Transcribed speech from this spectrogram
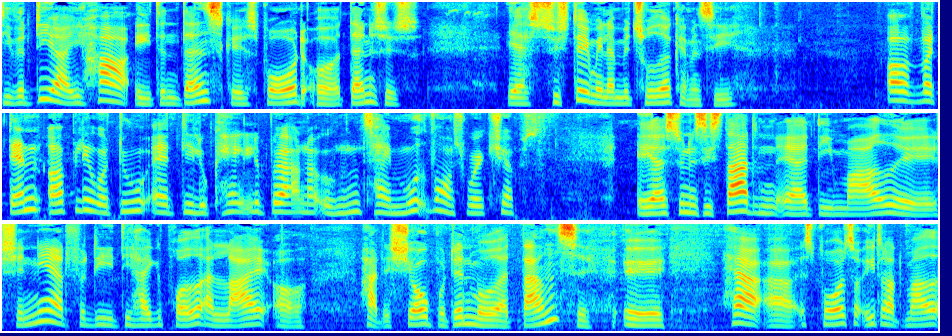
De værdier, I har i den danske sport og dannelses ja, system eller metoder, kan man sige. Og hvordan oplever du, at de lokale børn og unge tager imod vores workshops? Jeg synes, i starten er de meget øh, generet, fordi de har ikke prøvet at lege og har det sjovt på den måde at danse. Øh, her er sport og idræt meget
